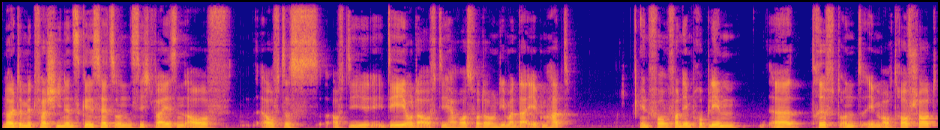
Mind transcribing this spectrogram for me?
Leute mit verschiedenen Skillsets und Sichtweisen auf auf das, auf die Idee oder auf die Herausforderung, die man da eben hat, in Form von dem Problem äh, trifft und eben auch draufschaut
